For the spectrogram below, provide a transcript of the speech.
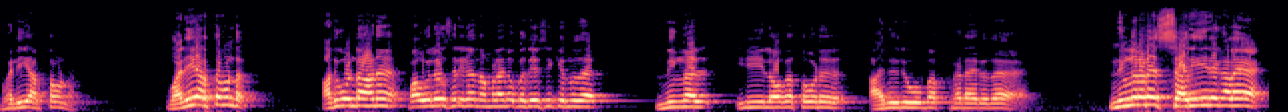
വലിയ അർത്ഥമുണ്ട്. വലിയ അർത്ഥമുണ്ട്. അതുകൊണ്ടാണ് പൗലോസ്ലിഹ നമ്മളെ ഉപദേശിക്കുന്നത് നിങ്ങൾ ഈ ലോകത്തോട് അനുരൂപപ്പെടരുത്. നിങ്ങളുടെ ശരീരങ്ങളെ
